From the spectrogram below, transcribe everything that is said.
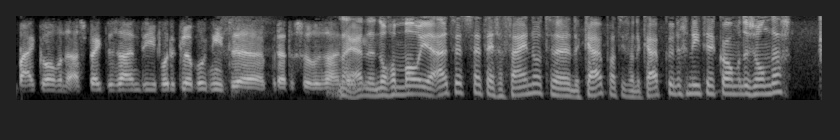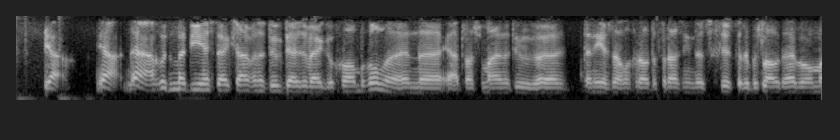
bijkomende aspecten zijn die voor de club ook niet uh, prettig zullen zijn. Nou ja, nog een mooie uitwedstrijd tegen Feyenoord. de Kuip, had u van de Kuip kunnen genieten komende zondag? Ja, ja, nou ja, goed, met die insteek zijn we natuurlijk deze week ook gewoon begonnen. En ja, het was voor mij natuurlijk ten eerste al een grote verrassing dat ze gisteren besloten hebben om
